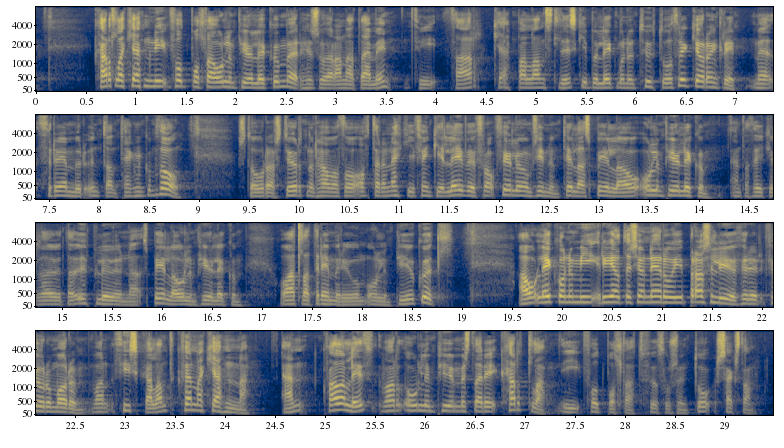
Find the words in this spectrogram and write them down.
Karlakeppnin í fótbolta olimpíuleikum er hins vegar annað dæmi því þar keppa landslið skipur leikmunum 23 ára yngri með þremur undan tekningum þó. Stóra stjórnur hafa þó oftar en ekki fengið leifi frá félögum sínum til að spila á olimpíuleikum en það þykir það auðvitað upplöfun að spila á olimpíuleikum og alla dreymir ju um olimpíugull. Á leikonum í Rio de Janeiro í Brasilíu fyrir fjórum árum vann Þískaland kvennakeppnina en hvaða lið var olimpíumistari Karla í fótbolta 2016?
